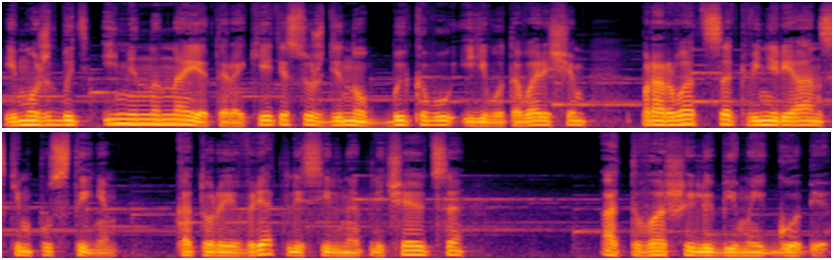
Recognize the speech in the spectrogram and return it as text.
И, может быть, именно на этой ракете суждено Быкову и его товарищам прорваться к венерианским пустыням, которые вряд ли сильно отличаются от вашей любимой Гоби.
